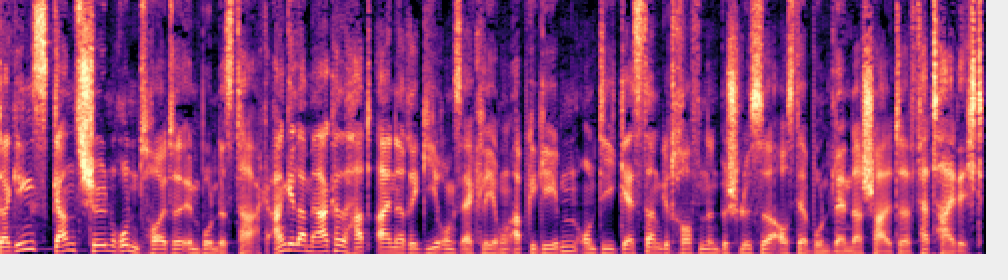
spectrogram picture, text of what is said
Da ging's ganz schön rund heute im Bundestag. Angela Merkel hat eine Regierungserklärung abgegeben und die gestern getroffenen Beschlüsse aus der Bund-Länder-Schalte verteidigt.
